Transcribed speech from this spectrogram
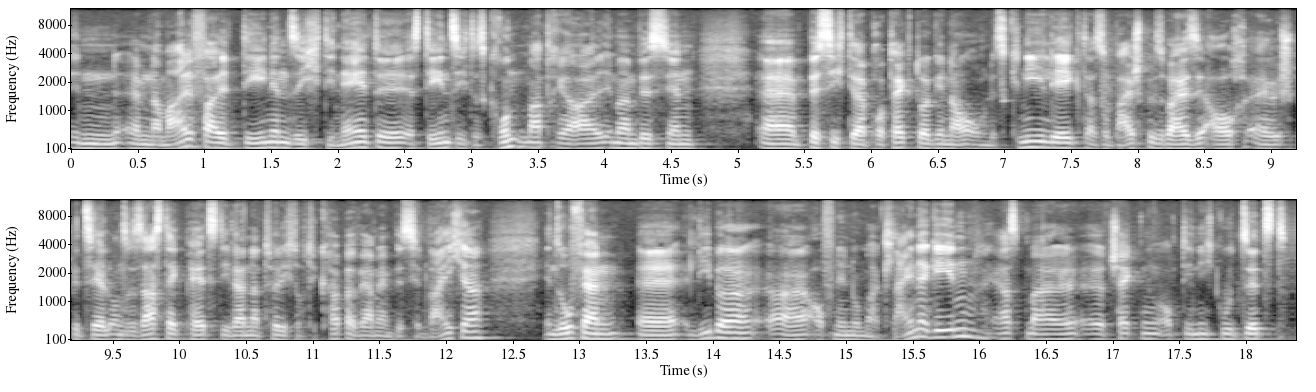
in, Im Normalfall dehnen sich die Nähte, es dehnt sich das Grundmaterial immer ein bisschen, äh, bis sich der Protektor genau um das Knie legt. Also beispielsweise auch äh, speziell unsere Sastec-Pads, die werden natürlich durch die Körperwärme ein bisschen weicher. Insofern äh, lieber äh, auf eine Nummer kleiner gehen, erstmal äh, checken, ob die nicht gut sitzt,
